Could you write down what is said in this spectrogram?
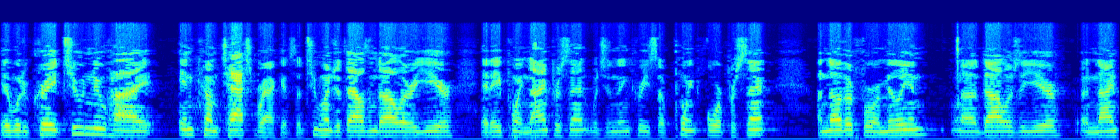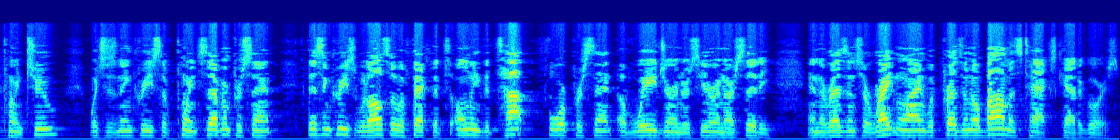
It would create two new high income tax brackets, a $200,000 a year at 8.9%, which is an increase of 0.4%, another for a million uh, dollars a year, at 9.2, which is an increase of 0.7%. This increase would also affect the- only the top 4% of wage earners here in our city, and the residents are right in line with President Obama's tax categories.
